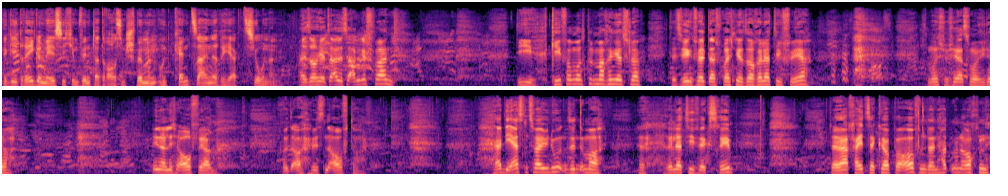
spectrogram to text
Er geht regelmäßig im Winter draußen schwimmen und kennt seine Reaktionen. Also jetzt alles angespannt. Die Kiefermuskeln machen jetzt schlapp. Deswegen fällt das Sprechen jetzt auch relativ schwer. Jetzt muss ich mich erstmal wieder innerlich aufwärmen und auch ein bisschen auftauen. Ja, die ersten zwei Minuten sind immer äh, relativ extrem. Danach heizt der Körper auf und dann hat man auch ein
